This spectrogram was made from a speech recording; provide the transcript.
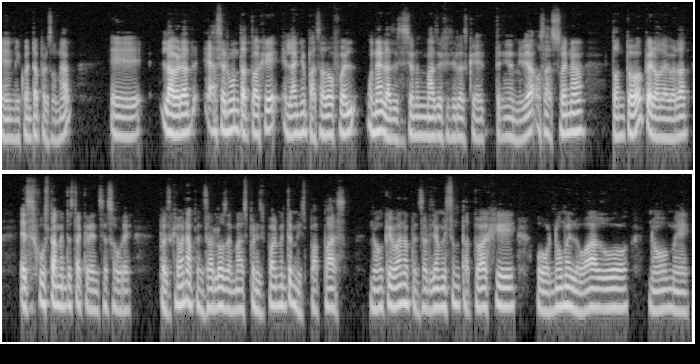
en mi cuenta personal. Eh, la verdad, hacerme un tatuaje el año pasado fue una de las decisiones más difíciles que he tenido en mi vida. O sea, suena tonto, pero de verdad es justamente esta creencia sobre, pues, qué van a pensar los demás, principalmente mis papás, ¿no? ¿Qué van a pensar? Ya me hice un tatuaje o no me lo hago, no me,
